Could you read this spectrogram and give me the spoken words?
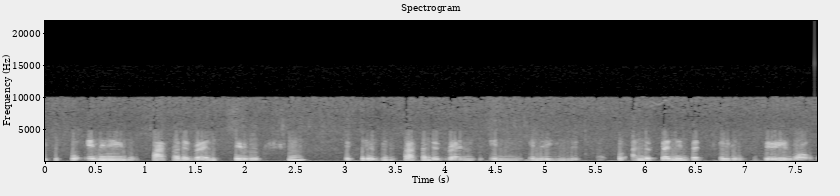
because for every 500 rand pair of shoes, it could have been 500 rand in, in a unit. So understanding that trade-off very well.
